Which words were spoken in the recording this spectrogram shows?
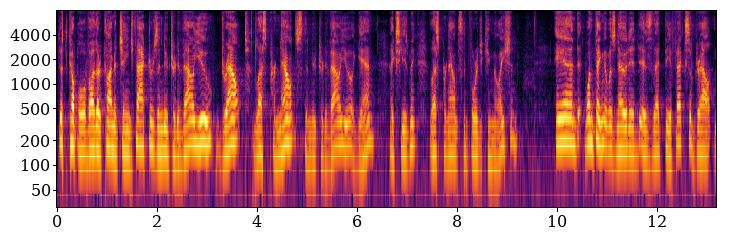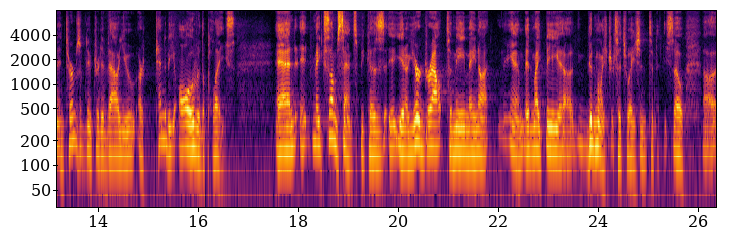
Just a couple of other climate change factors in nutritive value. Drought, less pronounced than nutritive value, again, excuse me, less pronounced than forage accumulation. And one thing that was noted is that the effects of drought in terms of nutritive value are, tend to be all over the place. And it makes some sense because, you know, your drought to me may not, you know, it might be a good moisture situation to me. So uh,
